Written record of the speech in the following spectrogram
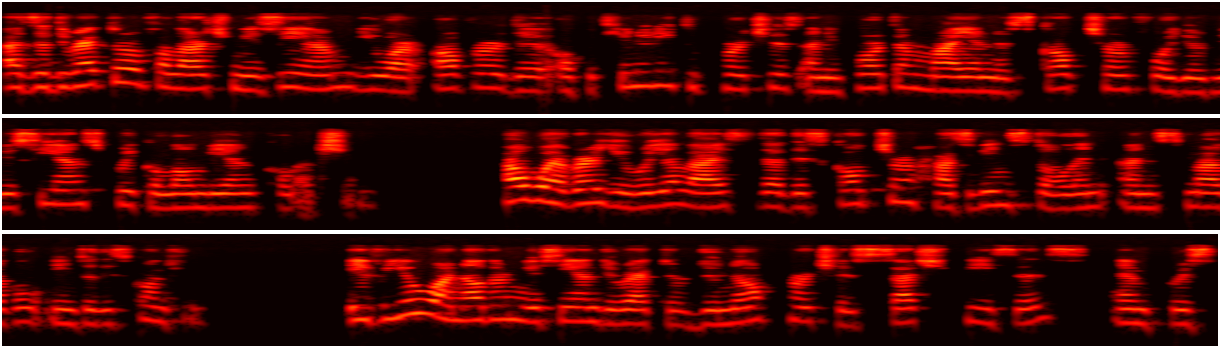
As the director of a large museum, you are offered the opportunity to purchase an important Mayan sculpture for your museum's pre-Columbian collection. However, you realize that the sculpture has been stolen and smuggled into this country. If you and other museum director do not purchase such pieces and pres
